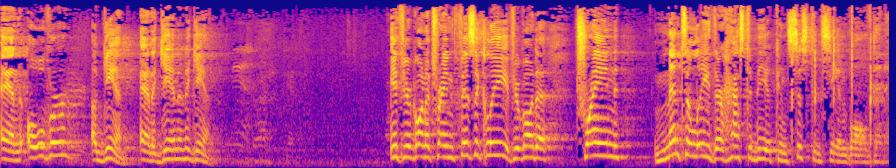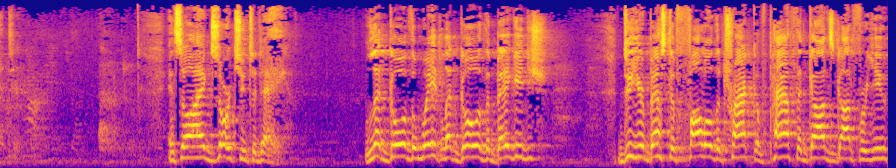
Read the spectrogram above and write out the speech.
and over again and again and again. If you're going to train physically, if you're going to train mentally, there has to be a consistency involved in it. And so I exhort you today let go of the weight, let go of the baggage. Do your best to follow the track of path that God's got for you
